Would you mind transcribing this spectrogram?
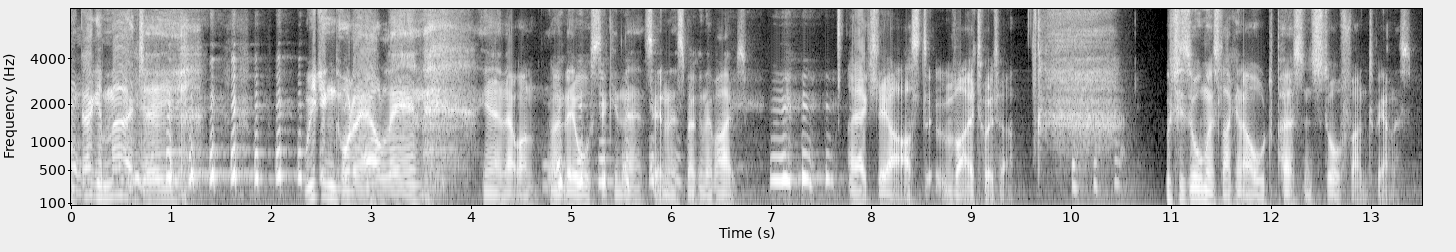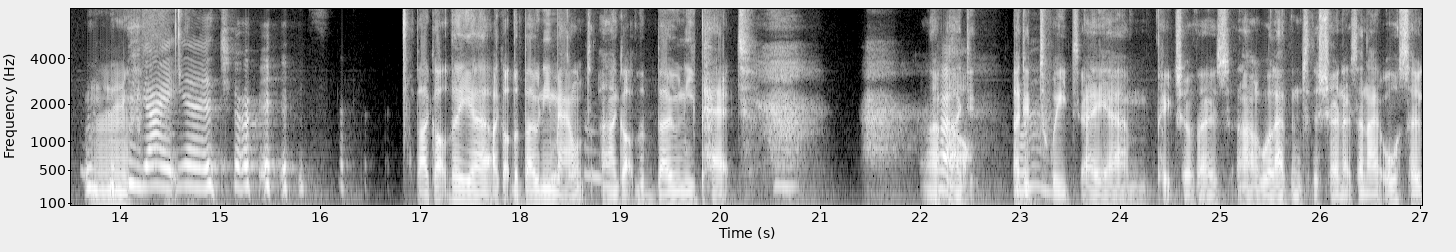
I- back in my day, we didn't go to Outland. Yeah, that one. Like, they're all sitting there, sitting there smoking their pipes. I actually asked via Twitter, which is almost like an old person's storefront, to be honest. Right, yeah, it sure is. But I got the uh, I got the bony mount and I got the bony pet. And I, I did, I did tweet a um, picture of those, and I will add them to the show notes. And I also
